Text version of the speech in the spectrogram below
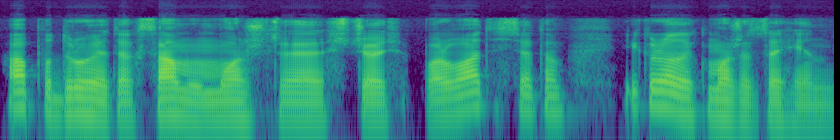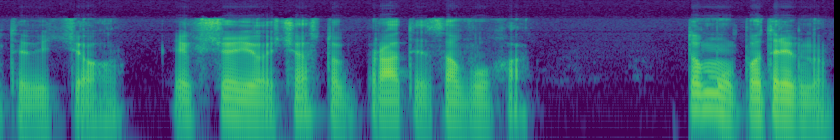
а по-друге, так само може щось порватися там, і кролик може загинути від цього, якщо його часто брати за вуха. Тому потрібно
